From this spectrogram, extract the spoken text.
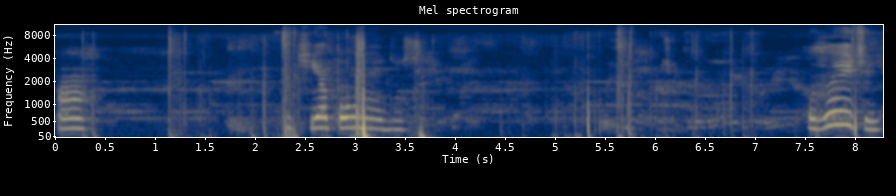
А. Тут я полная дичь. Житель,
